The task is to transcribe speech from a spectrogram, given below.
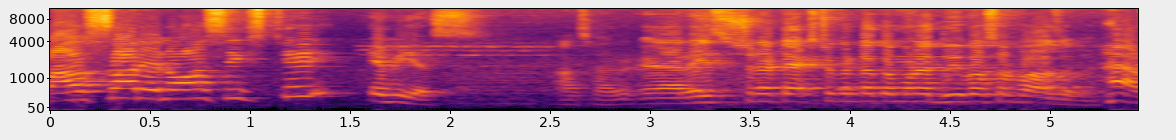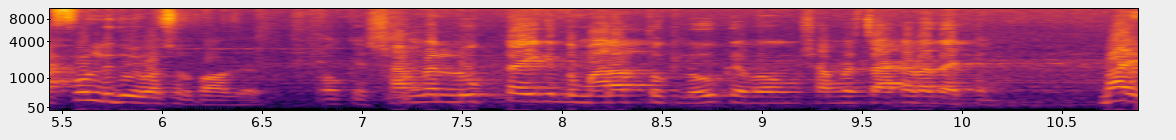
Pulsar N one sixty ABS আচ্ছা রেজিস্ট্রেশনের ট্যাক্স টোকেনটা তো মনে হয় দুই বছর পাওয়া যাবে। হ্যাঁ ফুললি দুই বছর পাওয়া যাবে। ওকে সামনের লুকটাই কিন্তু মারাত্মক লুক এবং সামনের চাকাটা দেখেন। ভাই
